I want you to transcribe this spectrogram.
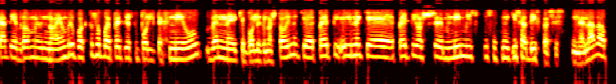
17η Νοέμβρη που εκτός από επέτειος του Πολυτεχνείου, δεν είναι και πολύ γνωστό, είναι και, επέτη, είναι και επέτειος ε, μνήμης της εθνικής αντίστασης στην Ελλάδα.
